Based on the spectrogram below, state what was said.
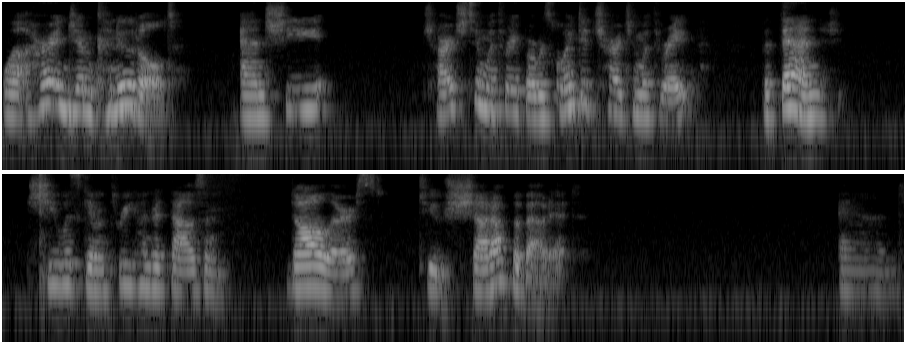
Well, her and Jim canoodled, and she charged him with rape, or was going to charge him with rape, but then she was given three hundred thousand dollars to shut up about it. And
